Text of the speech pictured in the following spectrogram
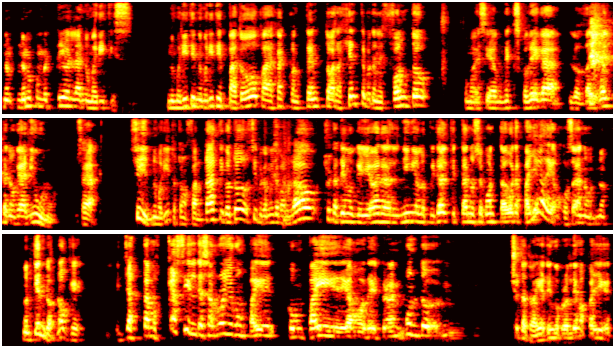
no, hemos convertido en la numeritis. Numeritis, numeritis para todo, para dejar contento a la gente, pero en el fondo, como decía un ex colega, los da vuelta no queda ni uno. O sea, Sí, numeritos, son fantásticos, todo, sí, pero mira para un lado, chuta, tengo que llevar al niño al hospital que está no sé cuántas horas para allá, digamos. O sea, no, no, no entiendo, ¿no? Que ya estamos casi en el desarrollo con un país, con un país, digamos, del primer mundo. Chuta, todavía tengo problemas para llegar,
